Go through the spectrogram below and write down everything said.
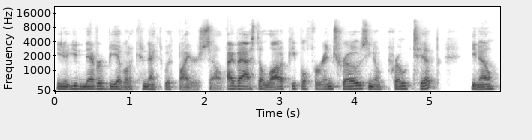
you know you'd never be able to connect with by yourself. I've asked a lot of people for intros you know pro tip you know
